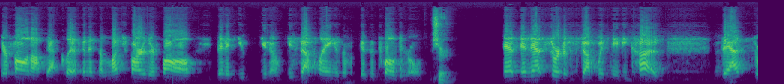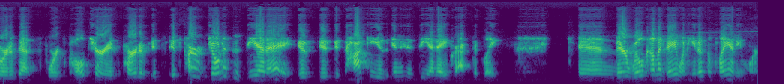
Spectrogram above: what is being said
they're falling off that cliff, and it's a much farther fall than if you you know you stop playing as a as a twelve year old. Sure. And and that sort of stuck with me because that's sort of that sports culture. It's part of it's it's part of Jonas's DNA. Is it, it, hockey is in his DNA practically. And there will come a day when he doesn't play anymore,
